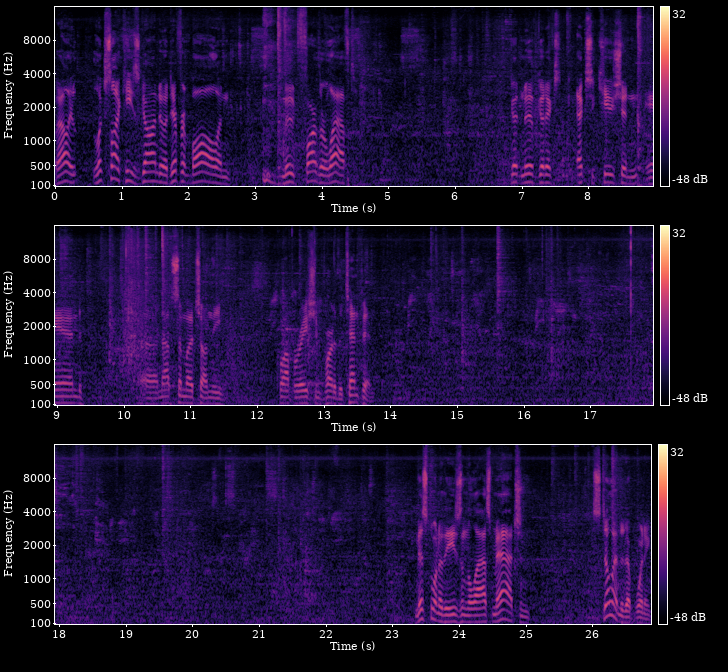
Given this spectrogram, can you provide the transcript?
Well, it looks like he's gone to a different ball and moved farther left. Good move, good ex execution, and uh, not so much on the cooperation part of the 10 pin. Missed one of these in the last match and still ended up winning.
